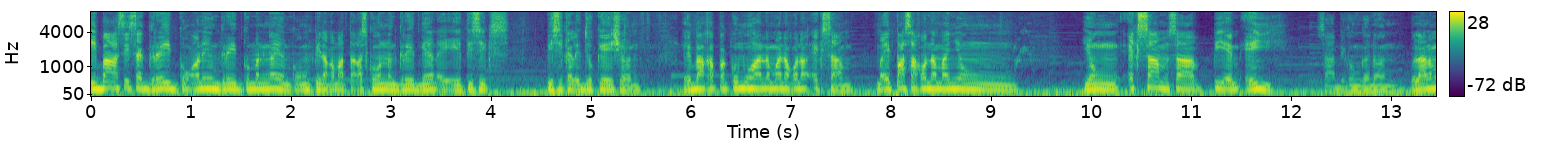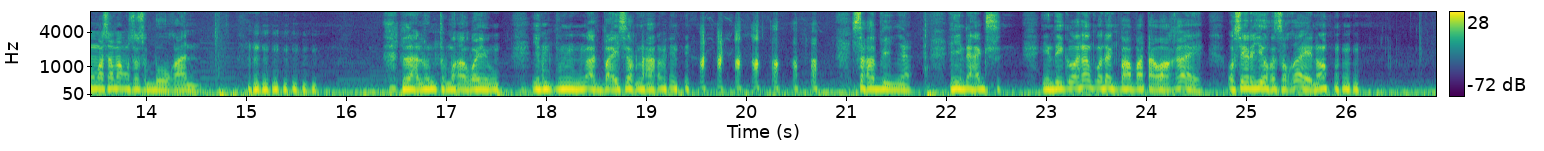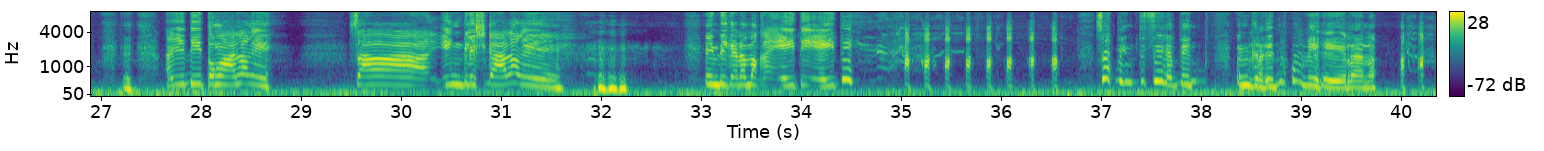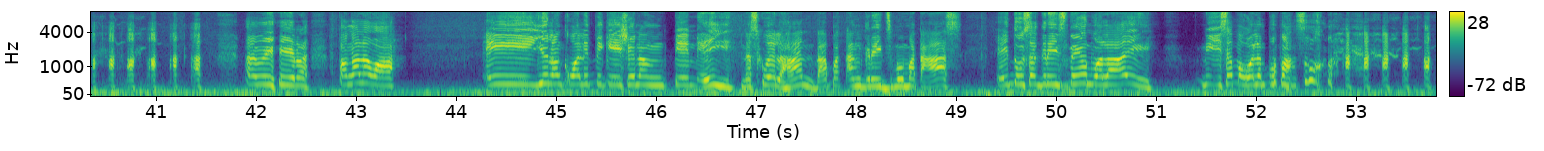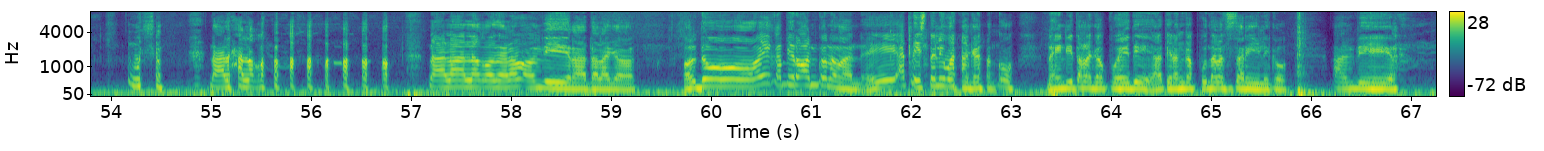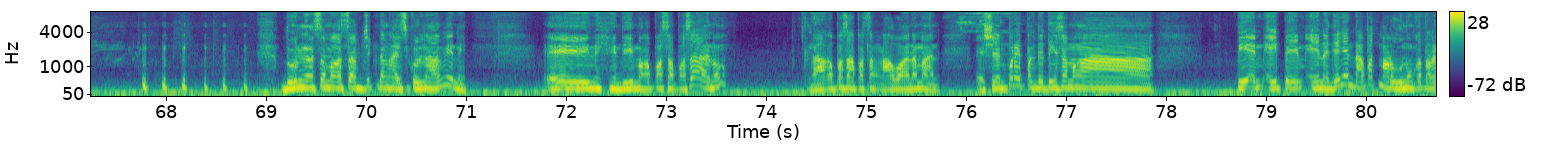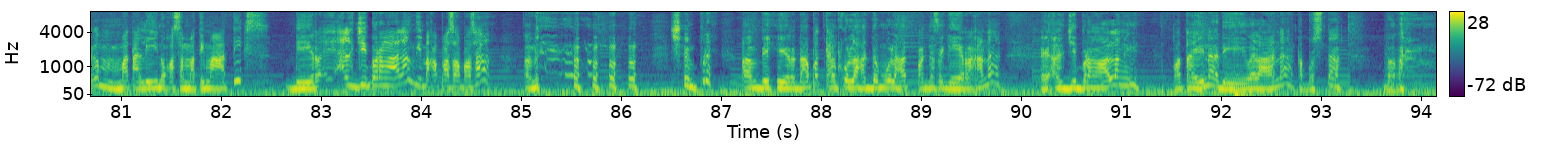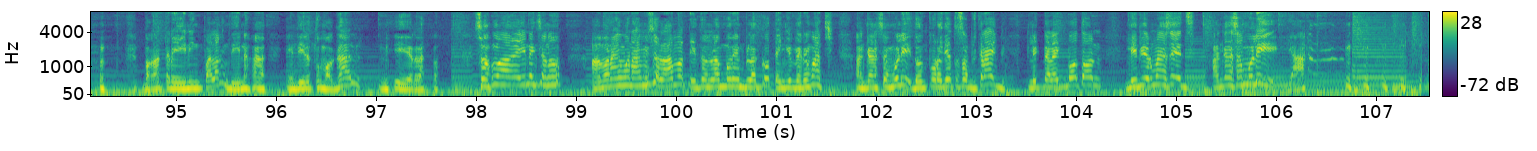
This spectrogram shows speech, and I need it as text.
ibase sa grade kung ano yung grade ko man ngayon, kung pinakamataas ko ng grade ngayon ay 86 physical education. Eh baka pag kumuha naman ako ng exam, maipasa ko naman yung yung exam sa PMA. Sabi kong ganun. Wala namang masama kung susubukan. Lalong tumawa yung, yung advisor namin. Sabi niya, Hinags, hindi ko alam kung nagpapatawa ka eh. O seryoso ka eh, no? Ay, dito nga lang eh. Sa English nga lang eh. hindi ka naman ka 80-80. 77 ang grade mo, bihira no? Bihira. Pangalawa, eh, yun ang qualification ng PMA na eskwelahan. Dapat ang grades mo mataas. Eh, doon sa grades na yun, wala eh. Ni isa pa walang pumasok. Naalala ko. Naalala ko na raw, ang talaga. Although, eh, kabiroan ko naman. Eh, at least naliwanagan ako na hindi talaga pwede. Ha? Tinanggap ko na lang sa sarili ko. Ang bihira. Doon nga sa mga subject ng high school namin eh eh hindi makapasa-pasa no nakakapasa ang awa naman eh syempre pagdating sa mga PMA PMA na ganyan dapat marunong ka talaga matalino ka sa mathematics Bira, eh, algebra nga lang di makapasa-pasa Ang Siyempre, ang bihira. Dapat kalkulado mo lahat pag nasa gera ka na. Eh, algebra nga lang eh. Patay na, di wala na, tapos na. Baka, baka training pa lang, hindi na, hindi na tumagal. Bihira. So mga kainags, ano, ah, maraming maraming salamat. Ito na lang muna yung vlog ko. Thank you very much. Hanggang sa muli. Don't forget to subscribe. Click the like button. Leave your message. Hanggang sa muli. Yan.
